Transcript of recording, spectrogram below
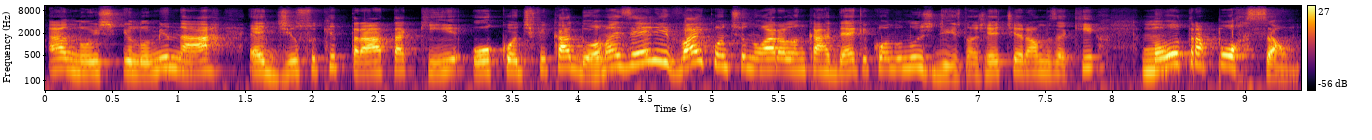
a nos iluminar. É disso que trata aqui o codificador. Mas ele vai continuar Allan Kardec quando nos diz: nós retiramos aqui uma outra porção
